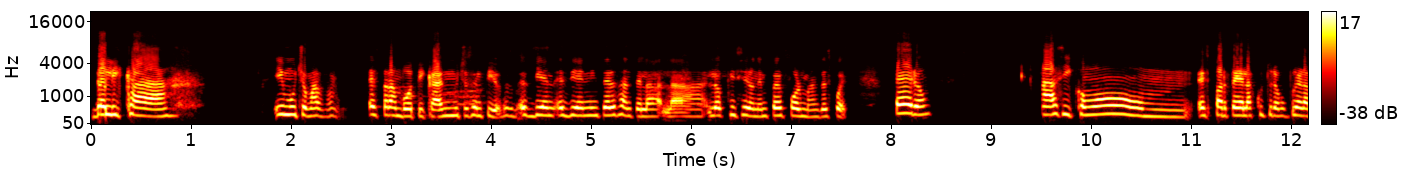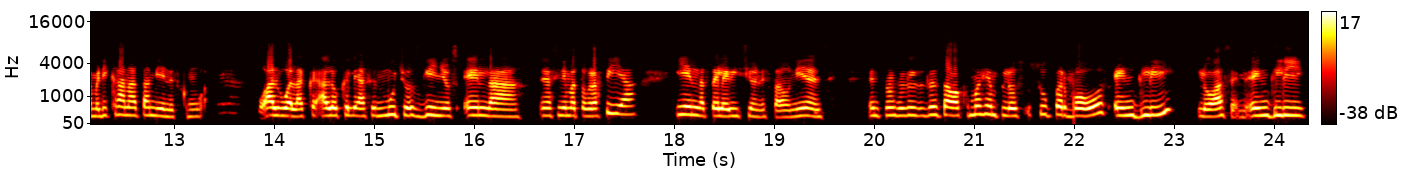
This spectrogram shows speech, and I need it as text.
delicada y mucho más estrambótica en muchos sentidos. Es, bien, es bien interesante lo que hicieron en performance después. Pero así como mm, es parte de la cultura popular americana, también es como algo a, lo que le hacen muchos guiños en la, cinematografía y en la televisión estadounidense. Entonces les daba como ejemplos súper bobos. En Glee lo hacen. En Glee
